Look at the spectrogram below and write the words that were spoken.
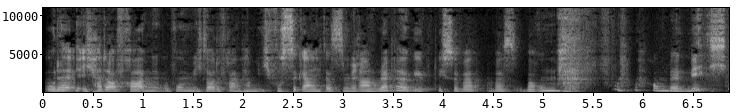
Oder ich hatte auch Fragen, wo mich Leute fragen haben, ich wusste gar nicht, dass es im Iran Rapper gibt. Ich so, was, warum, warum denn nicht?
